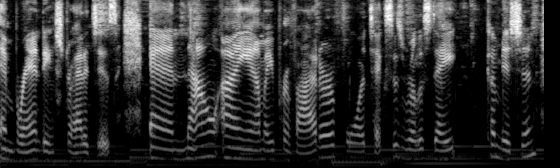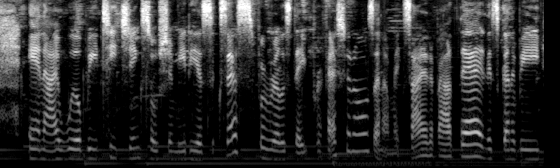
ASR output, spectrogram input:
and branding strategist. And now I am a provider for Texas Real Estate Commission, and I will be teaching social media success for real estate professionals. And I'm excited about that. And it's going to be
